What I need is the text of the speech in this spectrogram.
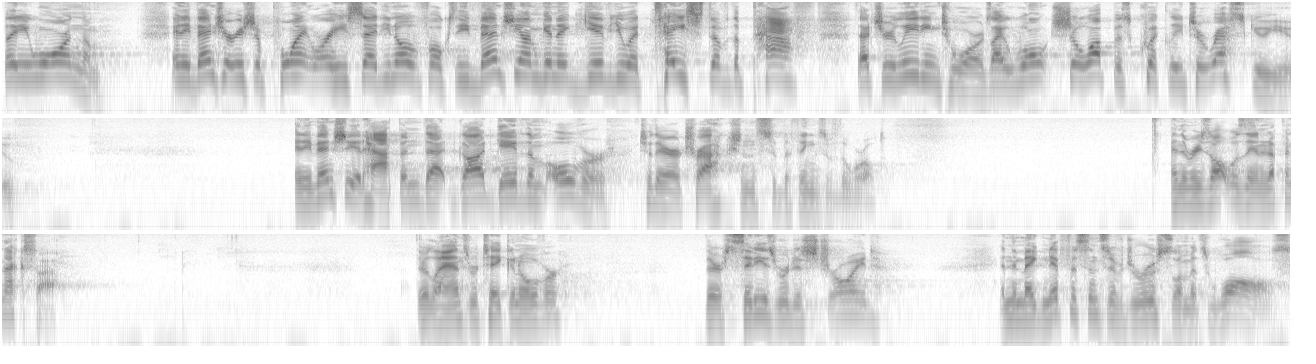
but he warned them. And eventually reached a point where he said, You know, folks, eventually I'm going to give you a taste of the path that you're leading towards. I won't show up as quickly to rescue you. And eventually it happened that God gave them over to their attractions to the things of the world. And the result was they ended up in exile. Their lands were taken over, their cities were destroyed, and the magnificence of Jerusalem, its walls,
